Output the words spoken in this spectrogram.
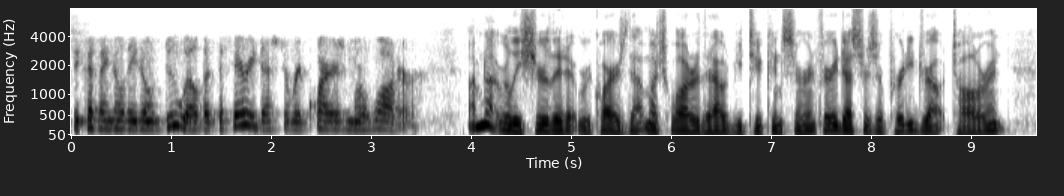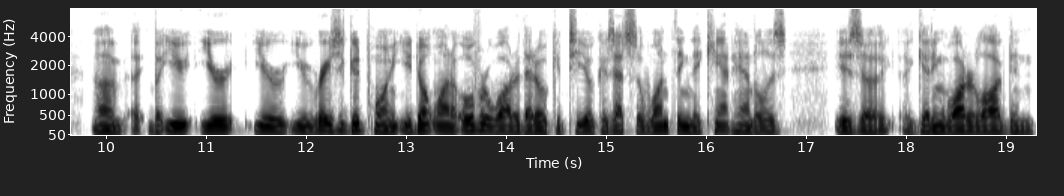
because I know they don't do well, but the fairy duster requires more water. I'm not really sure that it requires that much water that I would be too concerned. Fairy dusters are pretty drought tolerant, um, uh, but you you you you raise a good point. You don't want to overwater that ocotillo because that's the one thing they can't handle is is uh, uh, getting waterlogged and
